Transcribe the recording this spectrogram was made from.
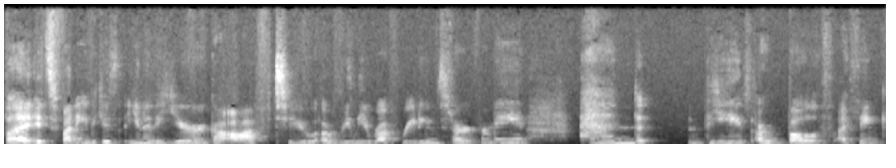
But it's funny because you know the year got off to a really rough reading start for me and these are both I think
